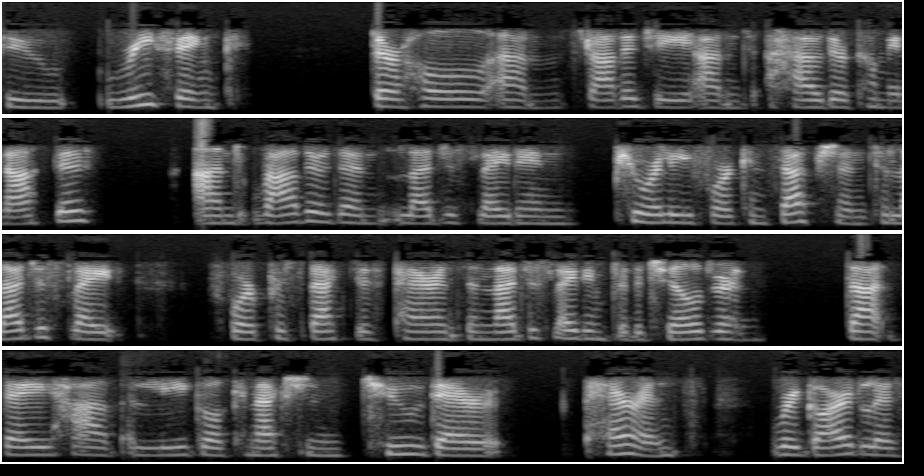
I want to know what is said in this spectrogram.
to rethink their whole um, strategy and how they're coming at this. And rather than legislating purely for conception, to legislate for prospective parents and legislating for the children that they have a legal connection to their parents, regardless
